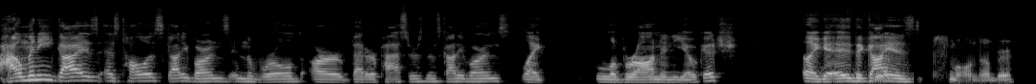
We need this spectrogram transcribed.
how many guys as tall as Scottie Barnes in the world are better passers than Scottie Barnes? Like LeBron and Jokic. Like eh, the guy is small number.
